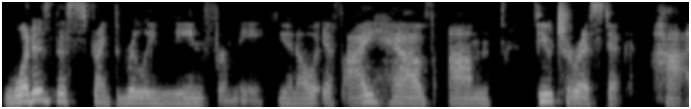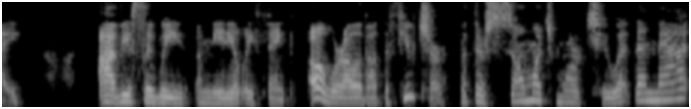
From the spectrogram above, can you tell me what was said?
what does this strength really mean for me? You know, if I have um, futuristic high, obviously we immediately think, oh, we're all about the future, but there's so much more to it than that.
